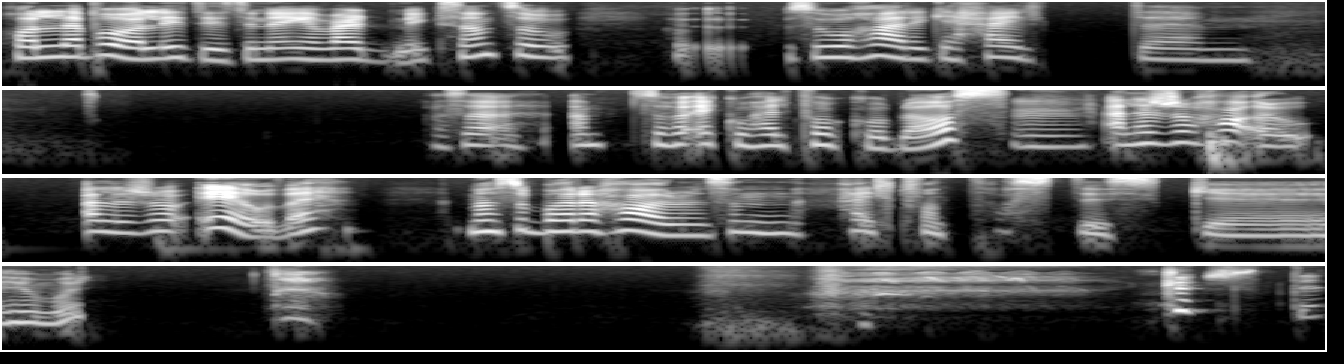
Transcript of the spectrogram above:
Holder på litt i sin egen verden, ikke sant? Så, så hun har ikke helt eh, Altså, enten så er ikke hun helt påkobla oss, Mm. eller så, har hun, eller så er hun det. Men så bare har hun en sånn helt fantastisk uh, humor. Kanskje det.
